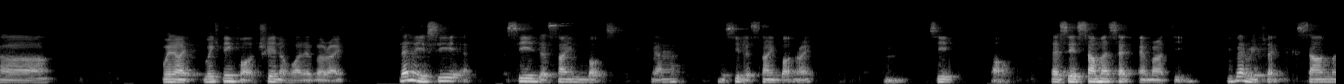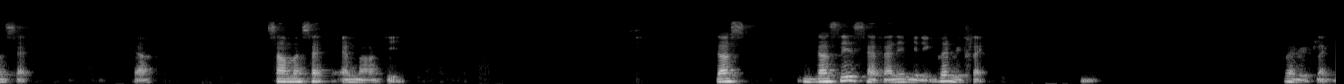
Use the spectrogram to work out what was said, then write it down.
uh when I waiting for a train or whatever, right? Then you see see the signboards. Yeah, you see the signboard, right? Hmm. See, oh, let's say Somerset MRT. You can reflect Somerset. Yeah. Somerset MRT. Does does this have any meaning? Go and reflect. Go and reflect.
